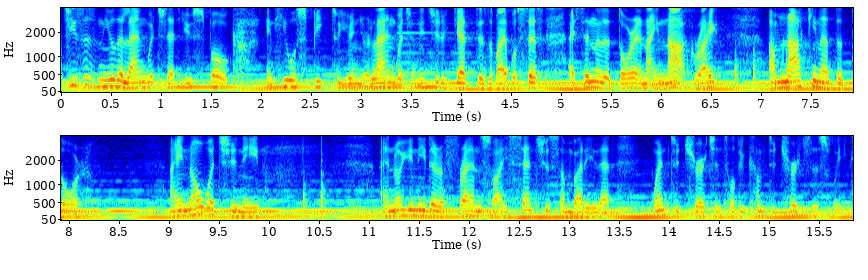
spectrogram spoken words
Jesus knew the language that you spoke, and he will speak to you in your language. I need you to get this. The Bible says, I stand at the door and I knock, right? I'm knocking at the door. I know what you need. I know you needed a friend, so I sent you somebody that went to church and told you come to church this week.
